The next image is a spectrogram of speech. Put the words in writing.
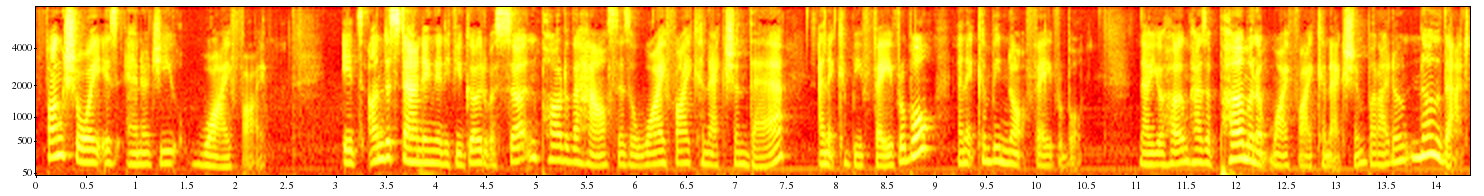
feng shui is energy Wi Fi. It's understanding that if you go to a certain part of the house, there's a Wi Fi connection there, and it can be favorable and it can be not favorable. Now, your home has a permanent Wi Fi connection, but I don't know that.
